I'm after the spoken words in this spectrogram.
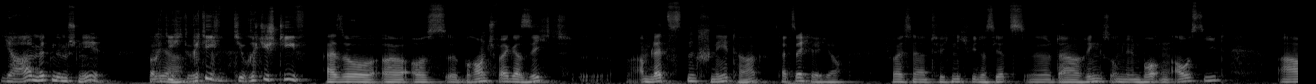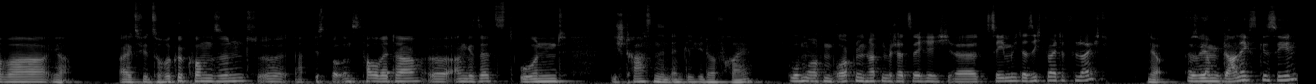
Ja, mitten im Schnee. War richtig, Ja. richtig, richtig tief. Also äh, aus äh, Braunschweiger Sicht äh, am letzten Schneetag. Tatsächlich, ja. Ich weiß ja natürlich nicht, wie das jetzt äh, da rings um den Brocken aussieht. Aber ja, als wir zurückgekommen sind, äh, ist bei uns Tauwetter äh, angesetzt und die Straßen sind endlich wieder frei. Oben auf dem Brocken hatten wir tatsächlich äh, 10 Meter Sichtweite vielleicht. Ja. Also wir haben gar nichts gesehen.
